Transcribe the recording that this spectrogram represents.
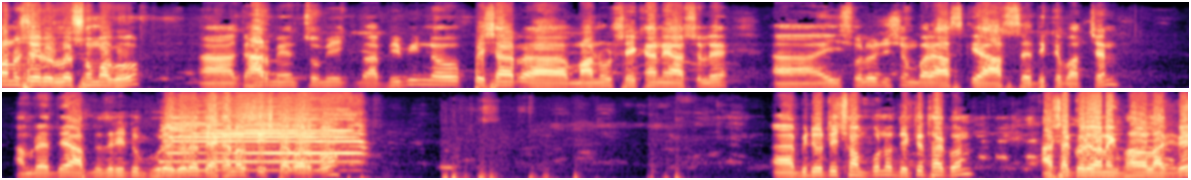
মানুষের হলো সমাগম। গার্মেন্ট শ্রমিক বা বিভিন্ন পেশার মানুষ এখানে আসলে এই ষোলোই ডিসেম্বরে আজকে আসছে, দেখতে পাচ্ছেন। আমরা আপনাদের একটু ঘুরে ঘুরে দেখানোর চেষ্টা করব। ভিডিওটি সম্পূর্ণ দেখতে থাকুন। আশা করি অনেক ভালো লাগবে।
